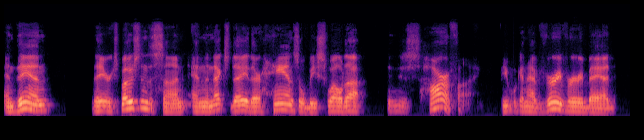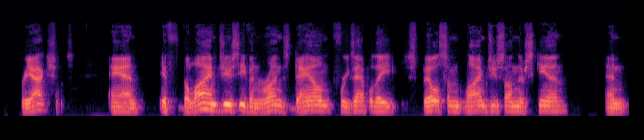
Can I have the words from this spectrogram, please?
And then they are exposed in the sun, and the next day their hands will be swelled up. It's horrifying. People can have very, very bad reactions. And if the lime juice even runs down, for example, they spill some lime juice on their skin, and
